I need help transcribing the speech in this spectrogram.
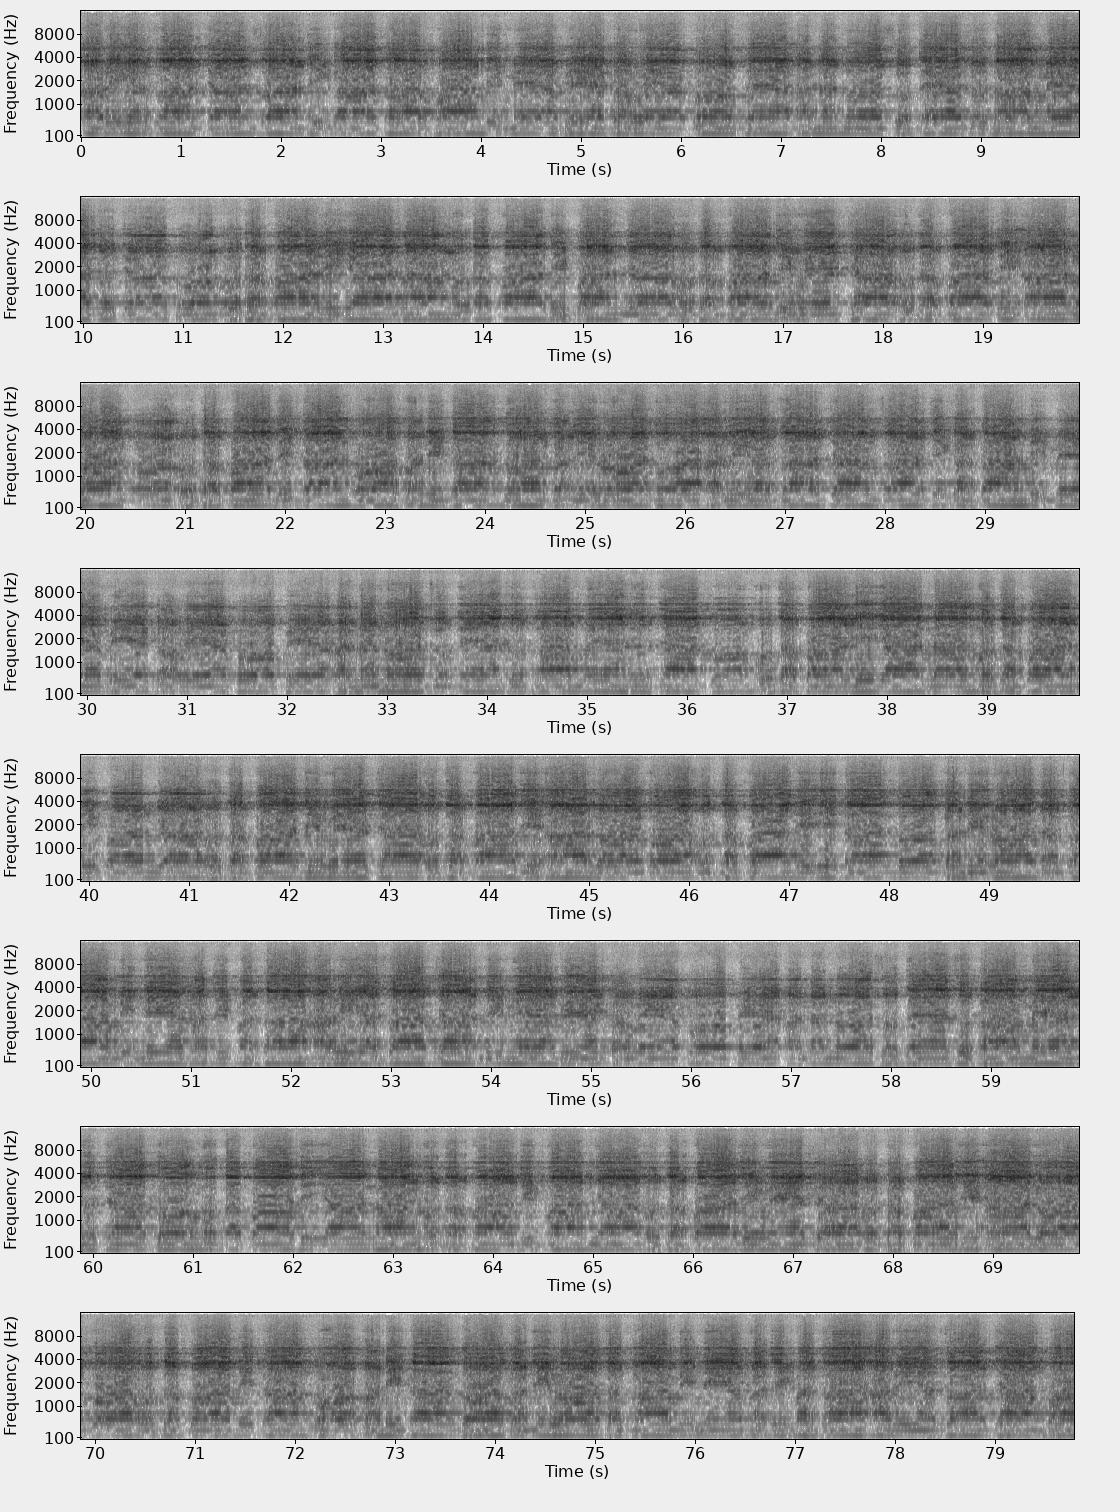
อริยสัจจันสันติกาตาพันติเมเพกเวโกเปอนัโน สุเตสุธรรมเมสุจตุอุตปาริยานังอุตปาติปัญญาอุตปาติเวชาอุตปาติอาโลกอุตปาติตังโอปนิตังตัวปนิโรธอริยสั จังสัจจิกตันติเมเภกเวโพเภอนันโนสุเตสุตามเมสุจักขุงอุตปาลิยานังอุตปาติปัญญาอุตปาติเวชาอุตปาติอาโลกอุตปาติอิตังตัวปนิโรธ กามิเนปฏิปทาอริย โพเภอนันโนสุเตสุตามเมสุจักอุตปาติญาณังอุตปาติปัญญาอุตปาติเวชาอุตปาติอาโลกอุตปาติตังโกปนิตังโตปนิโรธกามิเนปฏิปทาอริยสัจจังภ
